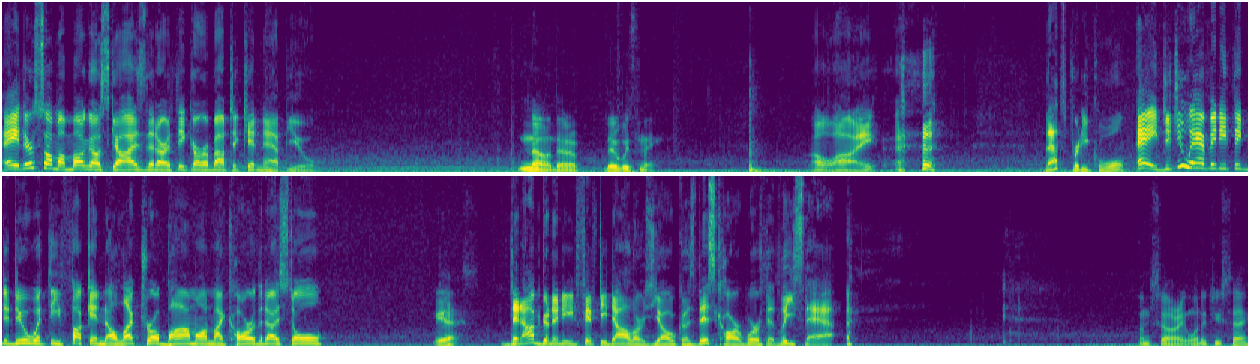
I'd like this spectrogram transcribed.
Hey, there's some Among Us guys that are, I think are about to kidnap you. No, they're they're with me. Oh, I. That's pretty cool. Hey, did you have anything to do with the fucking electro bomb on my car that I stole? Yes. Then I'm gonna need fifty dollars, yo, cause this car worth at least that. I'm sorry. What did you say?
